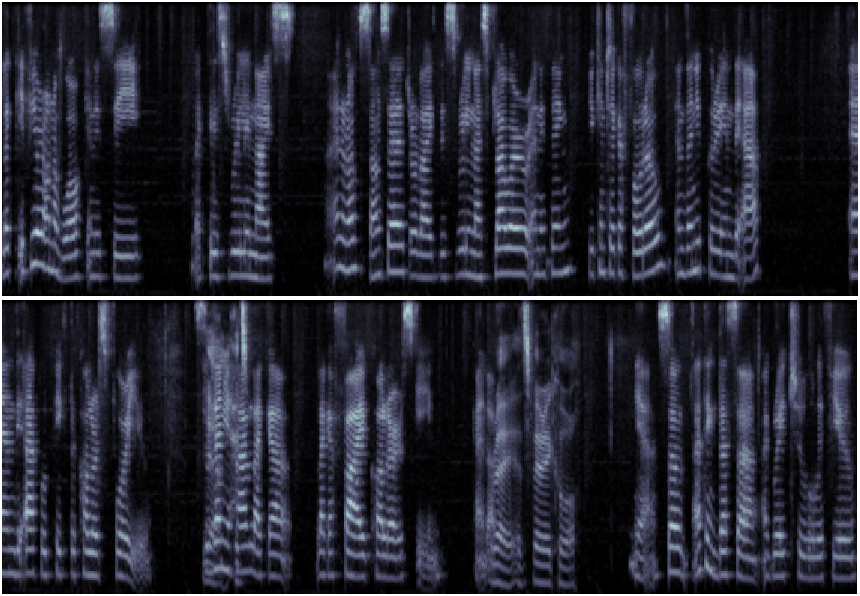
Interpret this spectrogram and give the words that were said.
like if you're on a walk and you see like this really nice, I don't know, sunset or like this really nice flower or anything, you can take a photo and then you put it in the app, and the app will pick the colors for you. So Yeah, then you it's- have like a like a five color scheme, kind of. Right. It's very cool. Yeah. So I think that's a, a great tool if you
